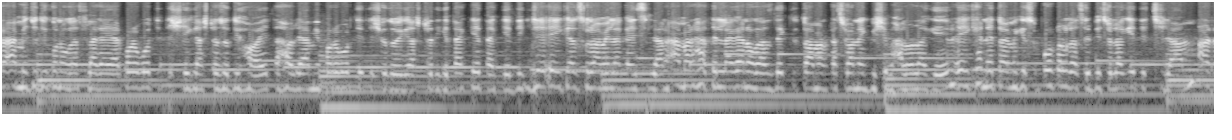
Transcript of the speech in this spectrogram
আর আমি যদি কোনো গাছ লাগাই আর পরবর্তীতে সেই গাছটা যদি হয়, তাহলে আমি পরবর্তীতে শুধু ওই গাছটার দিকে তাকিয়ে তাকিয়ে দিই যে এই গাছগুলো আমি লাগাইছিলাম। আমার হাতে লাগানো গাছ দেখতে তো আমার কাছে অনেক বেশি ভালো লাগে। এইখানে তো আমি কিছু পটল গাছের বীজ লাগিয়ে দিচ্ছিলাম। আর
